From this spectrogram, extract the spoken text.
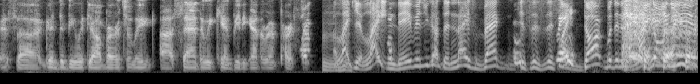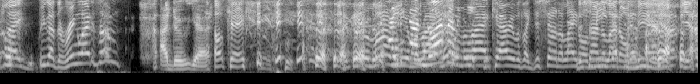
It's uh, good to be with y'all virtually. Uh, sad that we can't be together in person. I like your lighting, David. You got the nice back. It's, it's, it's like dark, but then it's light on you. It's like- you got the ring light or something? I do, yes. Okay. It reminds me of know, Mariah, Mariah Carey was like, just shine a light Just on shine me. the light on me. else Yeah, yeah.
